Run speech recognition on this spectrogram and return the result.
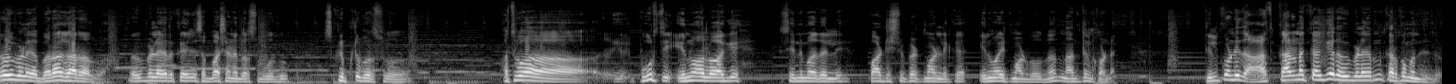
ರವಿ ಬೆಳೆ ಬರಹಗಾರ ಅಲ್ವಾ? ರವಿ ಬೆಳೆಗಾರ ಕೈಯಲ್ಲಿ ಸಂಭಾಷಣೆ ಬರೆಸ್ಬೋದು ಸ್ಕ್ರಿಪ್ಟ್ ಬರೆಸ್ಬೋದು. ಅಥವಾ ಪೂರ್ತಿ ಇನ್ವಾಲ್ವ್ ಆಗಿ ಸಿನಿಮಾದಲ್ಲಿ ಪಾರ್ಟಿಸಿಪೇಟ್ ಮಾಡಲಿಕ್ಕೆ ಇನ್ವೈಟ್ ಮಾಡ್ಬೋದು ಅಂತ ನಾನು ತಿಳ್ಕೊಂಡೆ. ತಿಳ್ಕೊಂಡಿದ್ದೆ ಆ ಕಾರಣಕ್ಕಾಗಿ ರವಿ ಬೆಳಗರನ್ನ ಕರ್ಕೊಂಬಂದಿದ್ದು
